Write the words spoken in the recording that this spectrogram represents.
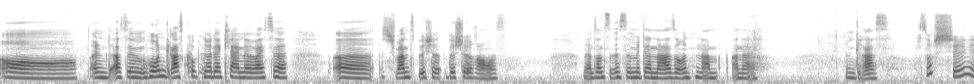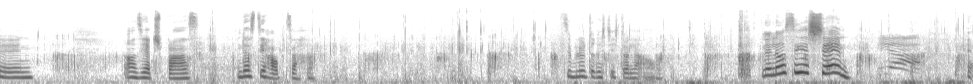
Oh, und aus dem hohen Gras guckt nur der kleine weiße äh, Schwanzbüschel Büschel raus. Und ansonsten ist sie mit der Nase unten am, an der, im Gras. So schön. Oh, sie hat Spaß. Und das ist die Hauptsache. Sie blüht richtig dolle auf. Ne, Lucy ist schön. Ja.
